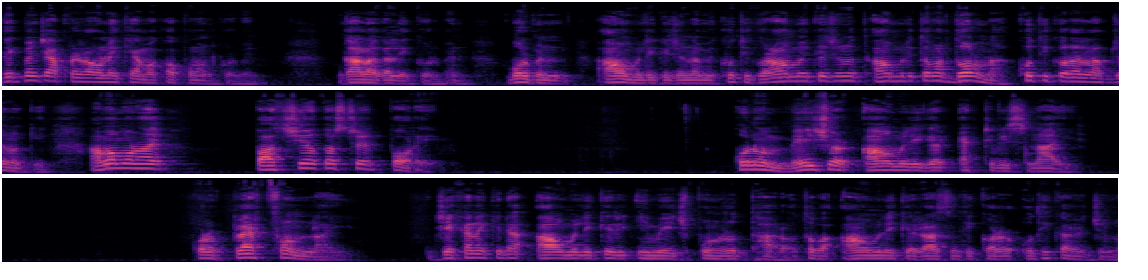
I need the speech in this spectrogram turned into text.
দেখবেন যে আপনারা অনেকে আমাকে অপমান করবেন, গালাগালি করবেন, বলবেন আওয়ামী লীগের জন্য আমি ক্ষতি করি। আওয়ামী লীগের জন্য, আওয়ামী লীগ তো আমার দল না, ক্ষতি করার লাভজনক কি? আমার মনে হয় পাঁচই আগস্টের পরে কোনো মেজর আওয়ামী লীগের অ্যাক্টিভিস্ট নাই, কোনো প্ল্যাটফর্ম নাই, যেখানে কিনা আওয়ামী লীগের ইমেজ পুনরুদ্ধার অথবা আওয়ামী লীগের রাজনীতি করার অধিকারের জন্য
